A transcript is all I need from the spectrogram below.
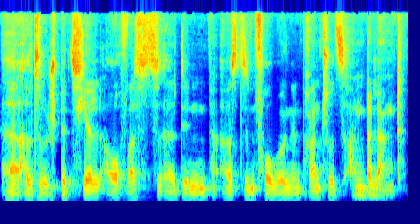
Äh, also speziell auch was, äh, den, was den vorbeugenden Brandschutz anbelangt.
